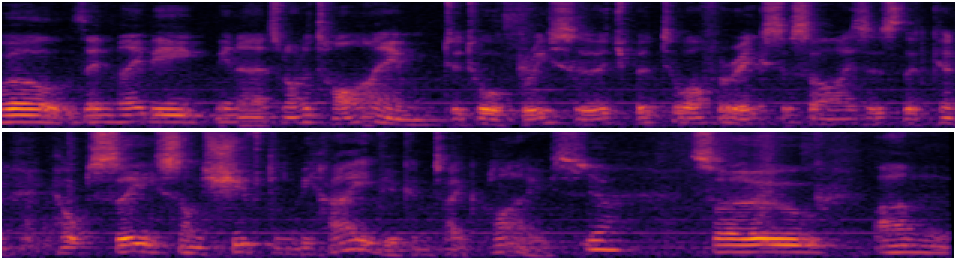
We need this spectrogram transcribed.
well, then maybe, you know, it's not a time to talk research, but to offer exercises that can help see some shift in behaviour can take place. Yeah. So, um,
